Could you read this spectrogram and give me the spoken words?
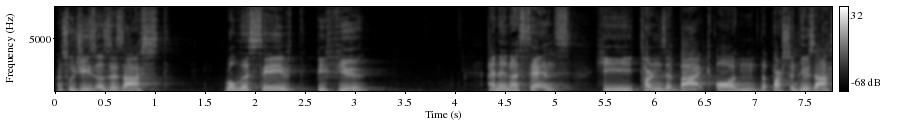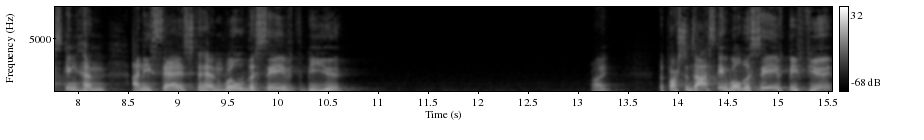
And so Jesus is asked Will the saved be few? And in a sense, he turns it back on the person who's asking him and he says to him, Will the saved be you? Right? The person's asking, Will the saved be few?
